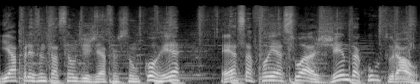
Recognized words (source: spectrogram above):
e a apresentação de Jefferson Corrêa, essa foi a sua agenda cultural.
